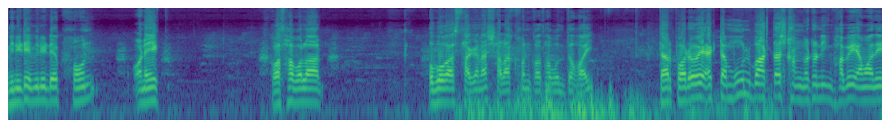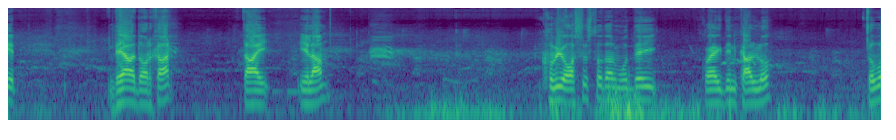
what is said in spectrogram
মিনিটে মিনিটে ফোন, অনেক কথা বলার অবকাশ থাকে না, সারাক্ষণ কথা বলতে হয়। তারপরেও একটা মূল বার্তা সাংগঠনিকভাবে আমাদের দেওয়া দরকার, তাই এলাম। খুবই অসুস্থতার মধ্যেই কয়েকদিন কাটলো। তবু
